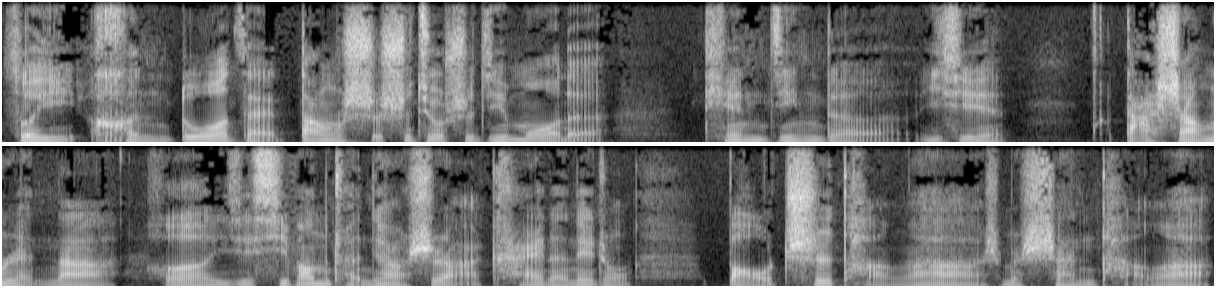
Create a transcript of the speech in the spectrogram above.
所以，很多在当时十九世纪末的天津的一些大商人呐，和一些西方的传教士啊，开的那种宝翅堂啊，什么善堂啊，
